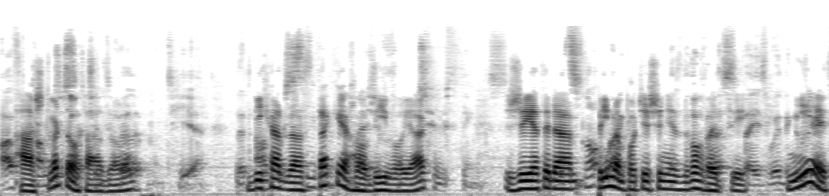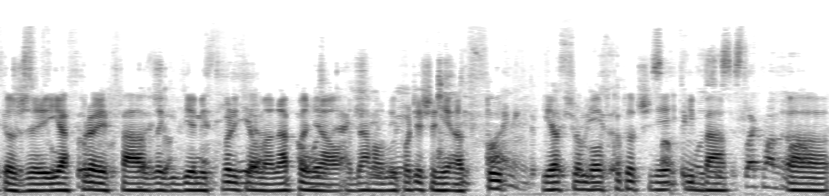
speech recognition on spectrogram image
a štvrtou fázou, vychádza z takého vývoja, že ja teda príjmam potešenie z dvoch vecí. Nie je to, že ja v prvej fáze, kde mi stvoriteľ ma naplňal a dával mi potešenie a tu ja som bol skutočne iba... Uh,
